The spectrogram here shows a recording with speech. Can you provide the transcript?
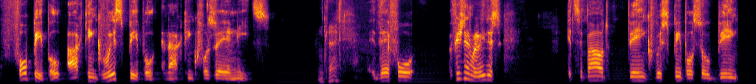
for people, acting with people, and acting for their needs. Okay. Therefore, visionary leaders, it's about being with people, so being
